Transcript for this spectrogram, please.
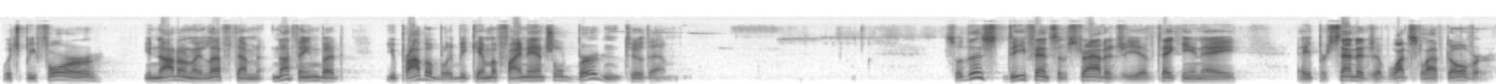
which before you not only left them nothing, but you probably became a financial burden to them. So, this defensive strategy of taking a, a percentage of what's left over,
